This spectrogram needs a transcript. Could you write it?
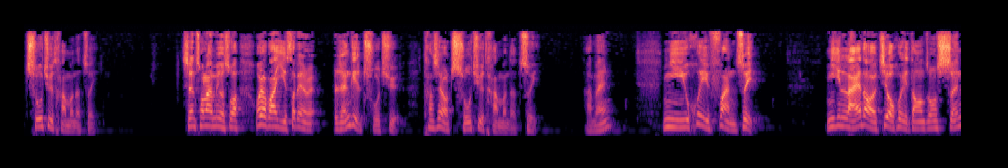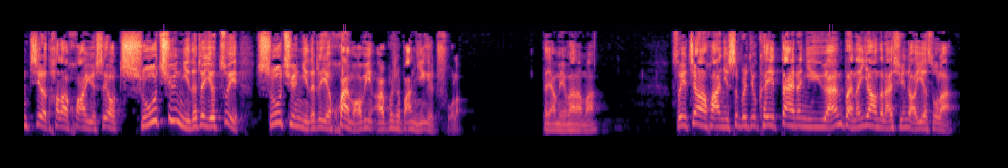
除去他们的罪。神从来没有说我要把以色列人人给除去，他是要除去他们的罪。阿门。你会犯罪，你来到教会当中，神借着他的话语是要除去你的这些罪，除去你的这些坏毛病，而不是把你给除了。大家明白了吗？所以这样的话，你是不是就可以带着你原本的样子来寻找耶稣了？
